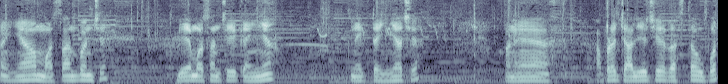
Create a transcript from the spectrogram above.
અહીંયા મસાન પણ છે. બે મસાન છે, એક અહીંયા અને એક અહીંયા છે. અને આપણે ચાલીએ છીએ રસ્તા ઉપર.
